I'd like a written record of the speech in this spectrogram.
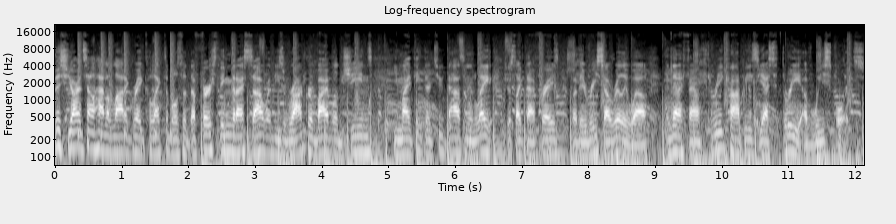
This yard sale had a lot of great collectibles, but the first thing that I saw were these Rock Revival jeans. You might think they're 2000 and late, just like that phrase, but they resell really well. And then I found three copies, yes, three of Wii Sports.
